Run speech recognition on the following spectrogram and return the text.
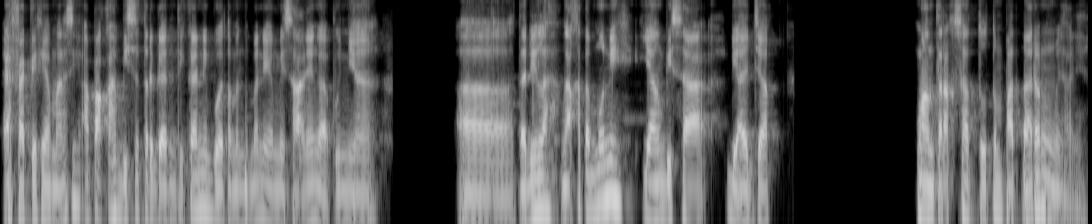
efektif yang mana sih apakah bisa tergantikan nih buat teman-teman yang misalnya nggak punya uh, tadilah nggak ketemu nih yang bisa diajak ngontrak satu tempat bareng misalnya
